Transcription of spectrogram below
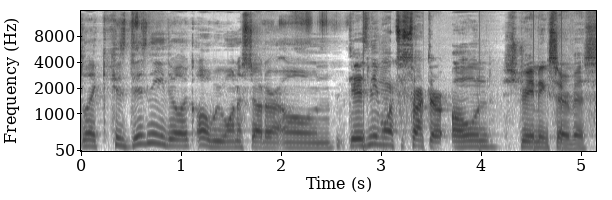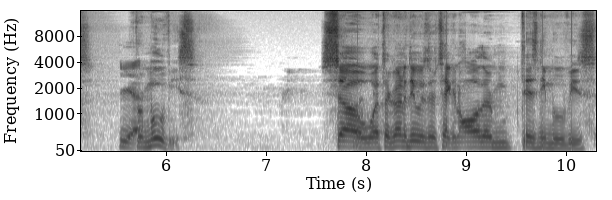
like because Disney. They're like, oh, we want to start our own. Disney wants to start their own streaming service Yeah. for movies. So what they're going to do is they're taking all their Disney movies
